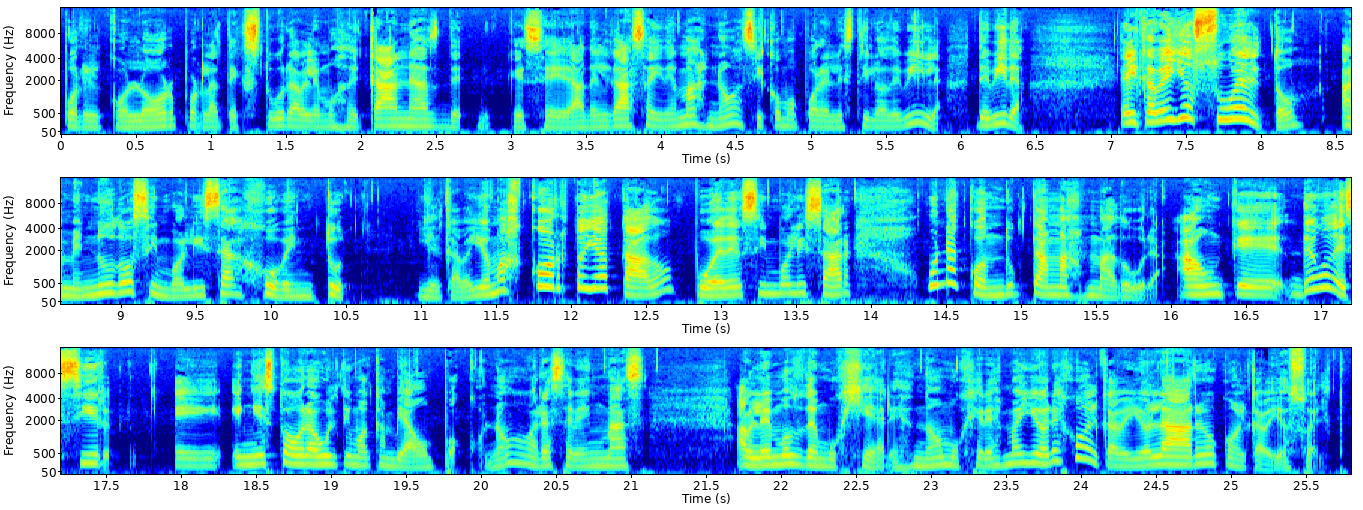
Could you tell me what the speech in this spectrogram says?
por el color, por la textura, hablemos de canas, que se adelgaza y demás, ¿no? Así como por el estilo de vida. El cabello suelto a menudo simboliza juventud y el cabello más corto y atado puede simbolizar una conducta más madura, aunque debo decir, eh, en esto ahora último ha cambiado un poco, ¿no? Ahora se ven más, hablemos de mujeres, ¿no? Mujeres mayores con el cabello largo, con el cabello suelto.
